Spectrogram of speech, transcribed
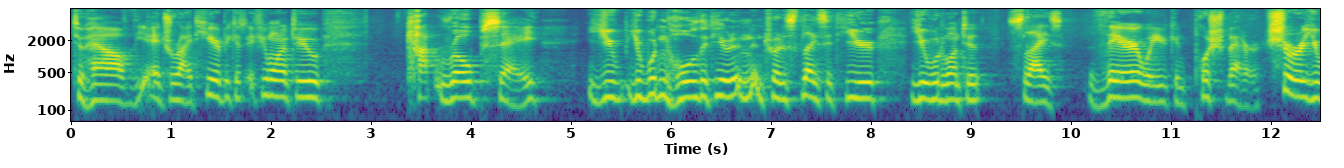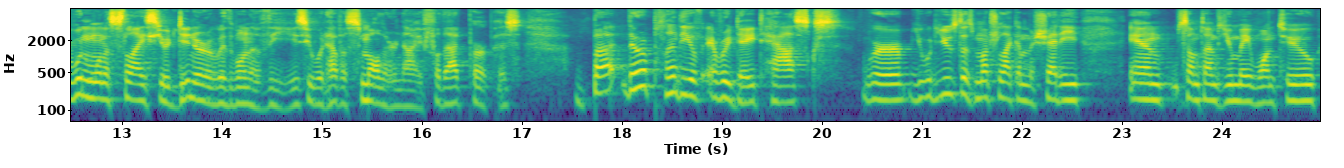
to have the edge right here because if you wanted to cut rope, say, you, you wouldn't hold it here and, and try to slice it here. You would want to slice there where you can push better. Sure, you wouldn't want to slice your dinner with one of these. You would have a smaller knife for that purpose. But there are plenty of everyday tasks where you would use this much like a machete and sometimes you may want to,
